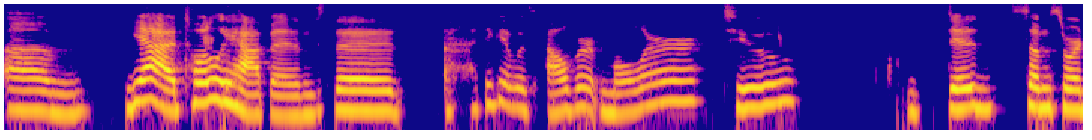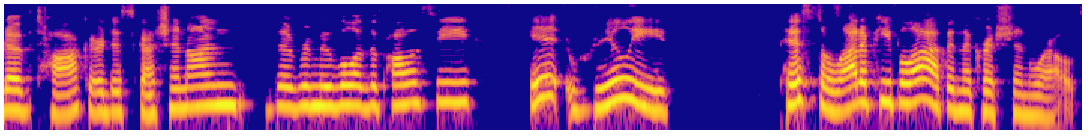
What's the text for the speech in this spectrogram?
Um, yeah, it totally happened. The I think it was Albert Mohler too did some sort of talk or discussion on the removal of the policy. It really pissed a lot of people off in the Christian world,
